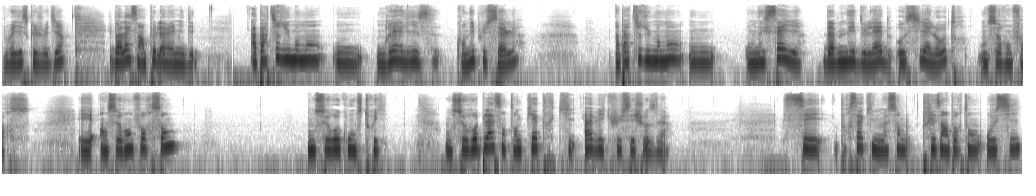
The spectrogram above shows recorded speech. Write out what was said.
Vous voyez ce que je veux dire? Et bien là, c'est un peu la même idée. À partir du moment où on réalise qu'on n'est plus seul, à partir du moment où on essaye d'amener de l'aide aussi à l'autre, on se renforce. Et en se renforçant, on se reconstruit. On se replace en tant qu'être qui a vécu ces choses-là. C'est pour ça qu'il me semble très important aussi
